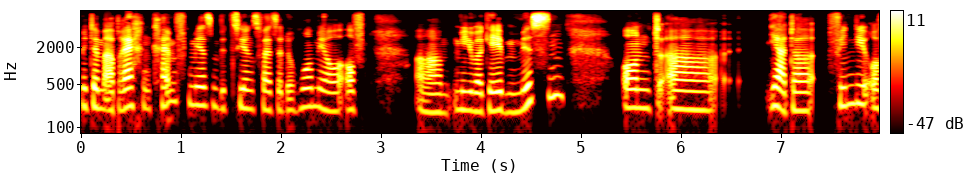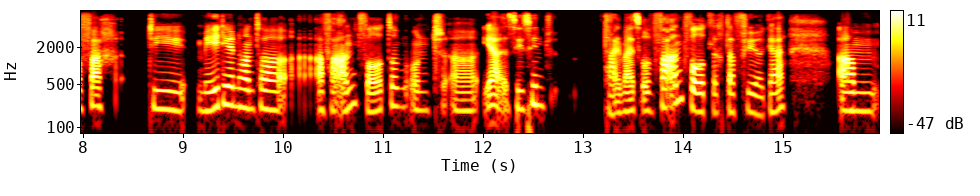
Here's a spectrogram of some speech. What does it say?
mit dem Erbrechen kämpfen müssen, beziehungsweise der Hur mir auch oft ähm, mir übergeben müssen. Und äh, ja, da finde ich einfach, die Medien haben da eine Verantwortung und äh, ja, sie sind teilweise auch verantwortlich dafür. Gell? Ähm,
